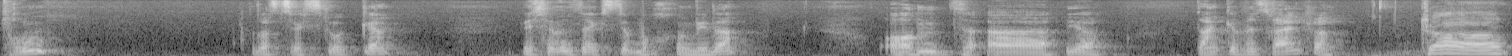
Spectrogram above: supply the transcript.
Drum, lasst euch durchgehen. Wir sehen uns nächste Woche wieder. Und äh, ja, danke fürs Reinschauen. Ciao.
